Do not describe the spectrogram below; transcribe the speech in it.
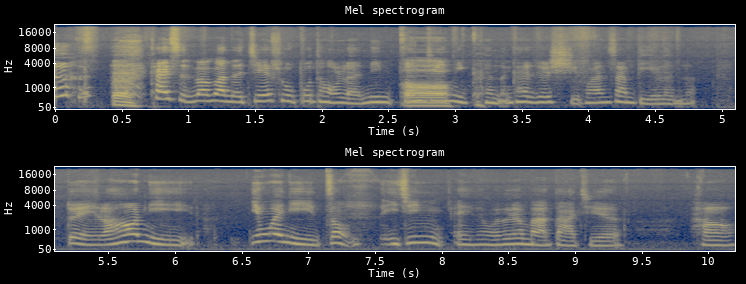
哎开始慢慢的接触不同人，你中哦间你可能开始就喜欢上别人了。对，然后你因为你总已经哎，我在干嘛打结了？好，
